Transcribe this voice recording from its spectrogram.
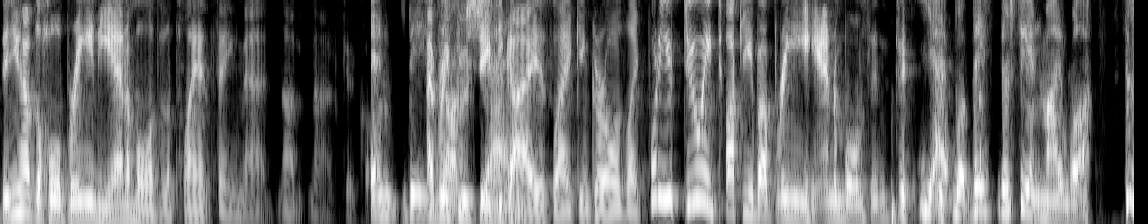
then you have the whole bringing the animal into the plant thing, Matt. Not not a good call. And these Every food safety guy is like, and girl is like, "What are you doing? Talking about bringing animals into?" Yeah, well, they they're seeing my look.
